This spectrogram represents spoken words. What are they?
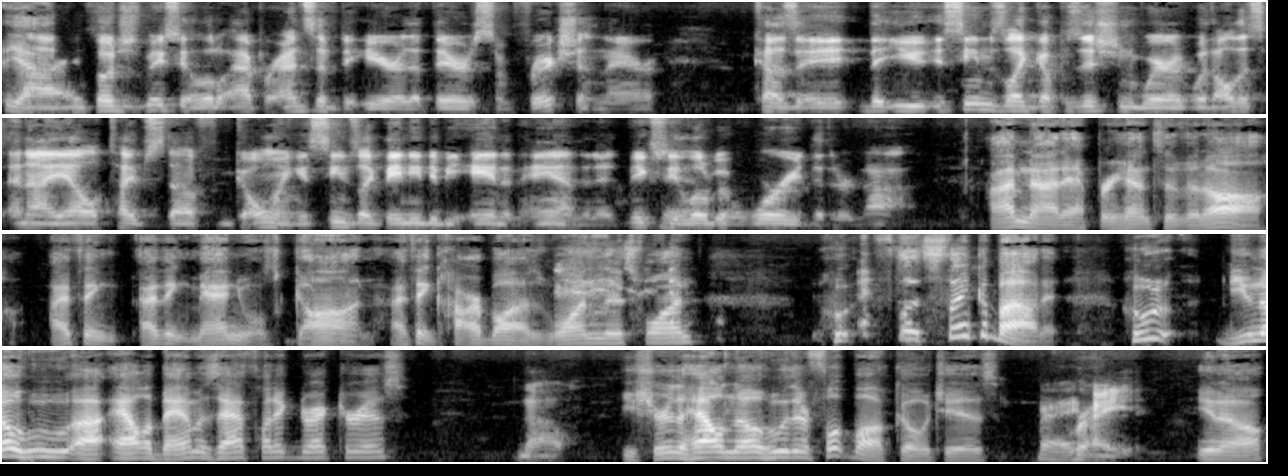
Yeah. Uh, and so it just makes me a little apprehensive to hear that there's some friction there because it that you it seems like a position where with all this NIL type stuff going, it seems like they need to be hand in hand, and it makes me a little bit worried that they're not. I'm not apprehensive at all. I think I think Manuel's gone. I think Harbaugh has won this one. let's think about it. Who do you know who uh, Alabama's athletic director is? No, You sure the hell know who their football coach is. Right. right? You know,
